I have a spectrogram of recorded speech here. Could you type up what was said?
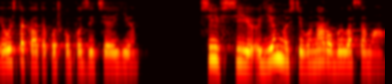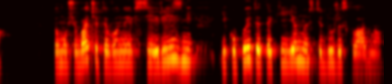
І ось така також композиція є. Всі-всі ємності вона робила сама. Тому що, бачите, вони всі різні, і купити такі ємності дуже складно.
